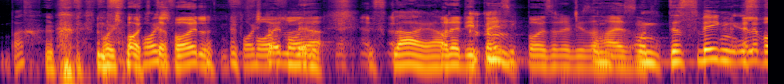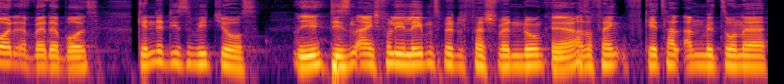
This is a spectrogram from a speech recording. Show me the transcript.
was? feuchter Feudel. Ein feuchter Feudel, Feudel, ja. Ist klar, ja. Oder die Basic Boys oder wie sie heißen. und deswegen ist Elevator Better Boys. Kennt ihr diese Videos? Wie? Die sind eigentlich voll die Lebensmittelverschwendung. Ja. Also fängt, geht's halt an mit so einer,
